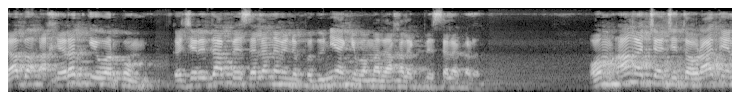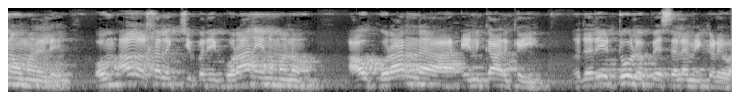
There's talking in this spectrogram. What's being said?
دا به اخرت کې ورکوم کچره دا فیصله نه وی نو په دنیا کې به ما دا خلک فیصله کړو هم هغه چې تورات یې نه منلې هم هغه خلک چې په قرآن یې نه منو او قرآن انکار کوي نو د دې ټولو فیصله مې کړې و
